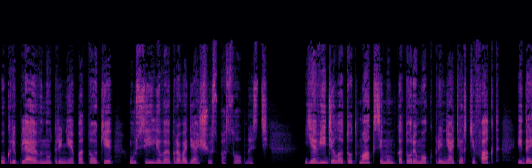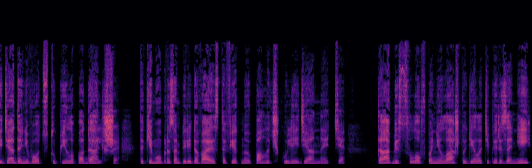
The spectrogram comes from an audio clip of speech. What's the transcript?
укрепляя внутренние потоки, усиливая проводящую способность. Я видела тот максимум, который мог принять артефакт, и, дойдя до него, отступила подальше, таким образом передавая эстафетную палочку леди Аннетте — Та без слов поняла, что дело теперь за ней,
